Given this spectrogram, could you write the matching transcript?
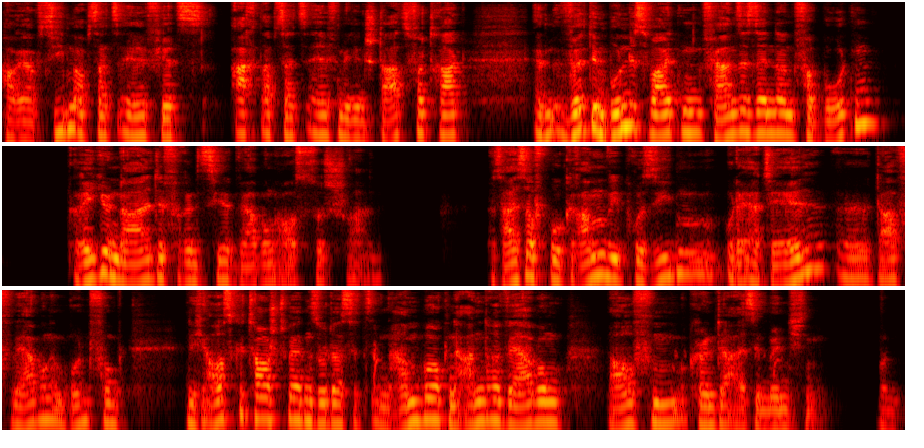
7 Absatz 11, jetzt 8 Absatz 11 mit dem Staatsvertrag, ähm, wird den bundesweiten Fernsehsendern verboten, regional differenziert Werbung auszustrahlen. Das heißt, auf Programmen wie Pro7 oder RTL äh, darf Werbung im Rundfunk nicht ausgetauscht werden, so dass jetzt in Hamburg eine andere Werbung laufen könnte als in München. Und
